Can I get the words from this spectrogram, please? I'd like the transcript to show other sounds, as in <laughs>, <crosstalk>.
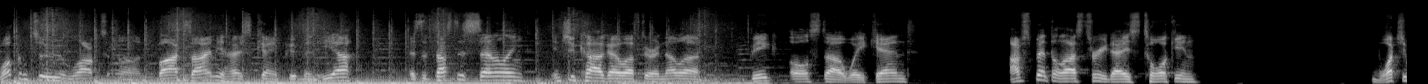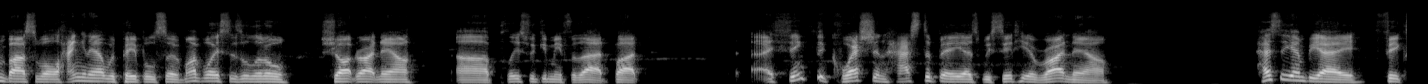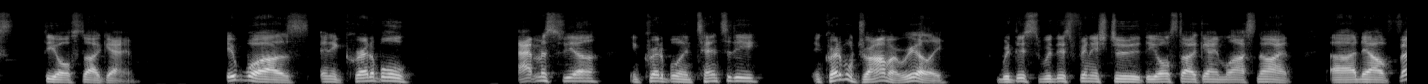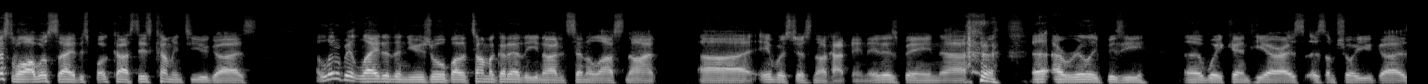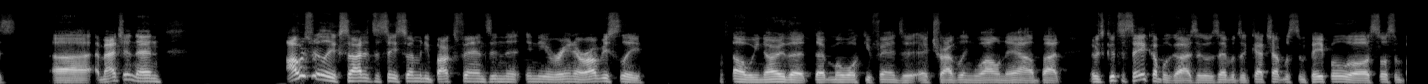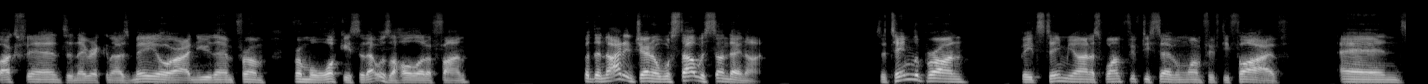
Welcome to Locked on Bucks. I'm your host, Kane Pitman, here as the dust is settling in Chicago after another big All Star weekend. I've spent the last three days talking, watching basketball, hanging out with people. So my voice is a little shot right now, uh, please forgive me for that. But I think the question has to be as we sit here right now has the NBA fixed the All Star game? It was an incredible atmosphere, incredible intensity, incredible drama, really, with this with this finish to the All Star game last night. Uh, now, first of all, I will say this podcast is coming to you guys a little bit later than usual. By the time I got out of the United Center last night, uh, it was just not happening. It has been uh, <laughs> a really busy uh, weekend here, as as I'm sure you guys uh, imagine, and I was really excited to see so many Bucks fans in the in the arena. Obviously, oh, we know that that Milwaukee fans are, are traveling well now, but it was good to see a couple of guys. I was able to catch up with some people, or saw some Bucks fans, and they recognized me, or I knew them from from Milwaukee. So that was a whole lot of fun. But the night in general, we'll start with Sunday night. So Team LeBron beats Team Giannis 157 155. And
